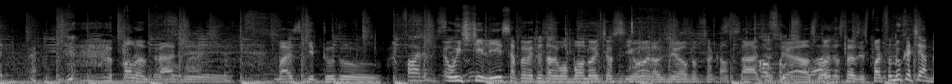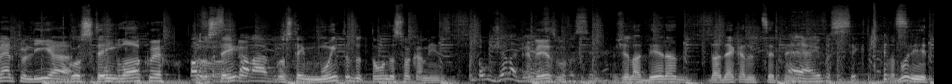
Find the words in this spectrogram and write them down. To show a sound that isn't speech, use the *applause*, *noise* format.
*laughs* Paulo Andrade, mais que tudo, o estilista aproveitou dar uma boa noite ao senhor, ao Jean, ao professor Calçado, ao Jean, aos fãs das esportes. Eu nunca tinha aberto o Lia Gostei. um bloco. Eu... Gostei, gostei muito do tom da sua camisa. Tom geladeira. É mesmo? Você, né? Geladeira da década de 70. É, aí você que Tá bonito.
